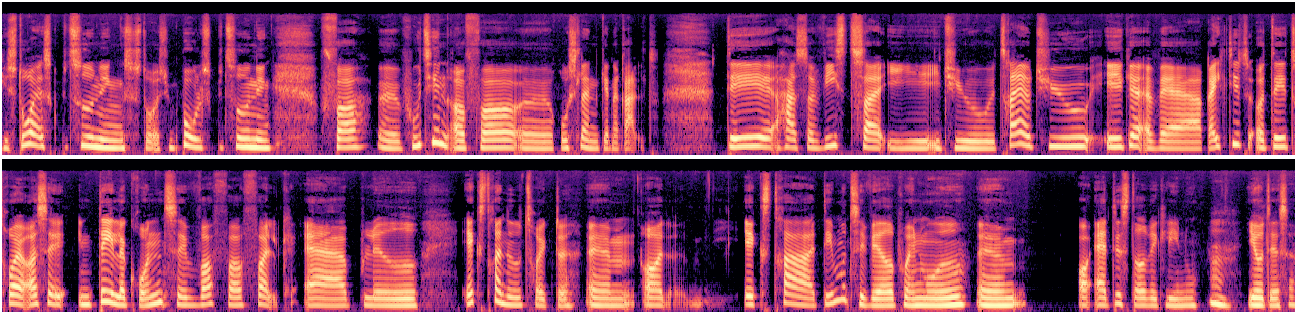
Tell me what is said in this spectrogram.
historisk betydning, så stor symbolsk betydning for øh, Putin og for øh, Rusland generelt. Det har så vist sig i, i 2023 ikke at være rigtigt, og det tror jeg også er en del af grunden til, hvorfor folk er blevet ekstra nedtrykte øh, og ekstra demotiveret på en måde, øh, og er det stadigvæk lige nu mm. i Odessa.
